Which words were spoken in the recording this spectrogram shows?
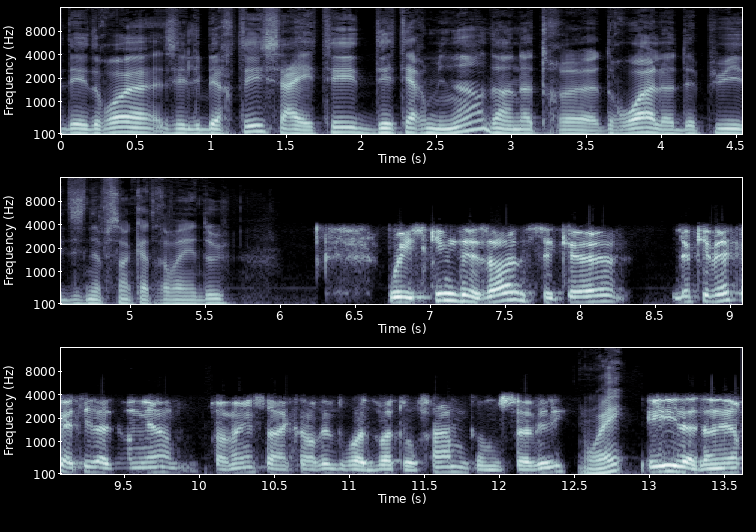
des droits et libertés, ça a été déterminant dans notre droit là, depuis 1982. Oui, ce qui me désole, c'est que le Québec a été la dernière province à accorder le droit de vote aux femmes, comme vous savez. Oui. Et la dernière,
